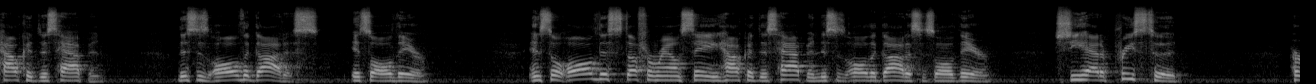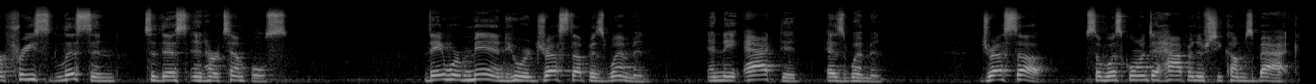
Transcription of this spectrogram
How could this happen? This is all the goddess, it's all there. And so, all this stuff around saying, How could this happen? This is all the goddess, it's all there. She had a priesthood. Her priests listened to this in her temples. They were men who were dressed up as women and they acted as women. Dress up. So, what's going to happen if she comes back?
